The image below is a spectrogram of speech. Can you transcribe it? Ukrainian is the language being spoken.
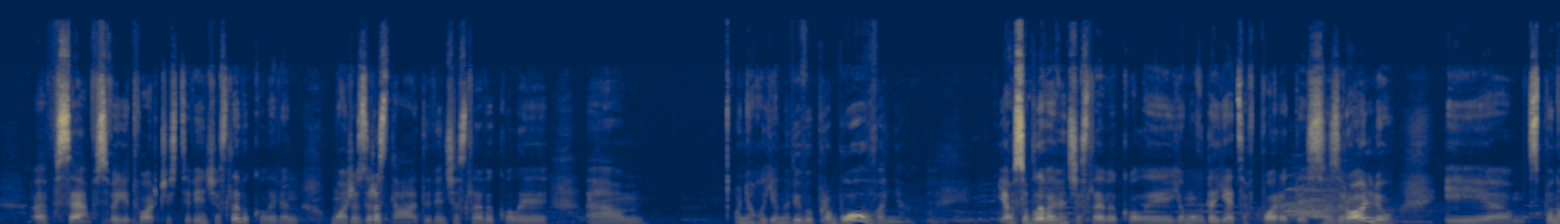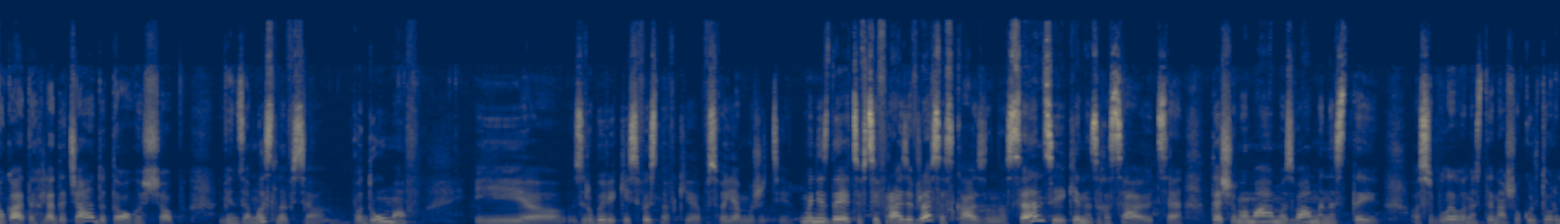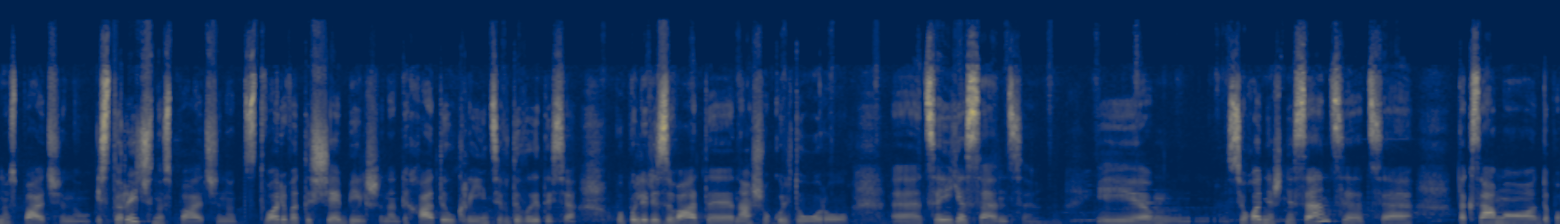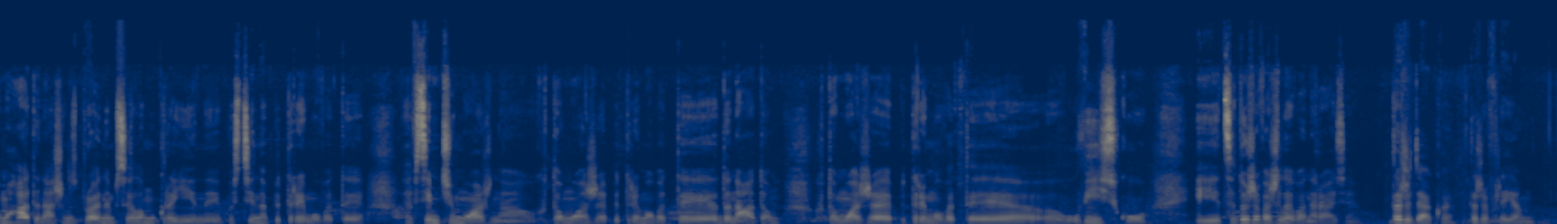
все в своїй творчості. Він щасливий, коли він може зростати. Він щасливий, коли ем, у нього є нові випробовування. І особливо він щасливий, коли йому вдається впоратись з роллю і ем, спонукати глядача до того, щоб він замислився, подумав і е, зробив якісь висновки в своєму житті. Мені здається, в цій фразі вже все сказано. Сенси, які не згасають, це те, що ми маємо з вами нести, особливо нести нашу культурну спадщину, історичну спадщину, створювати ще більше, надихати українців дивитися, популяризувати нашу культуру. Е, Це і є сенси. І сьогоднішні сенси це так само допомагати нашим Збройним силам України, постійно підтримувати е, всім, чим можна. Хто може підтримувати донатом, хто може підтримувати е, у війську. І це дуже важливо наразі. Дуже дякую, дуже приємно.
